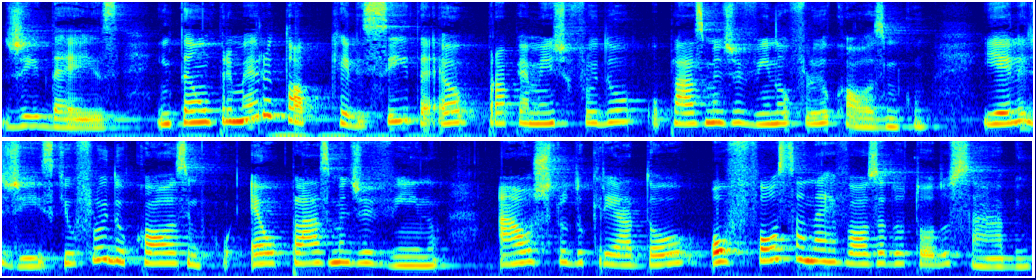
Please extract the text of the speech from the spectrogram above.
de ideias. Então, o primeiro tópico que ele cita é o, propriamente o fluido, o plasma divino ou fluido cósmico. E ele diz que o fluido cósmico é o plasma divino austro do Criador ou força nervosa do Todo Sábio.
